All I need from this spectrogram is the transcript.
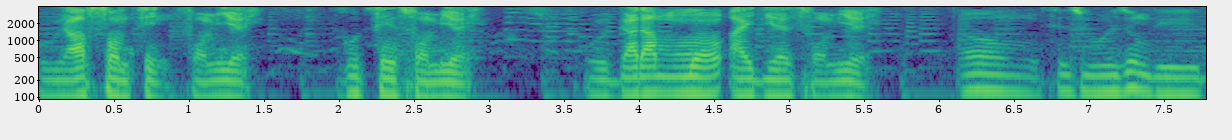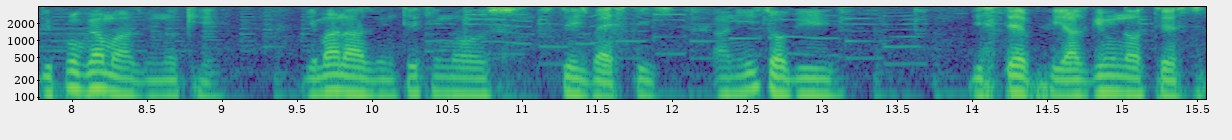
we will have something from here, good things from here. We will gather more ideas from here. Um, since we resumed, the, the program has been okay. The man has been taking us stage by stage, and each of the the step he has given us test,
